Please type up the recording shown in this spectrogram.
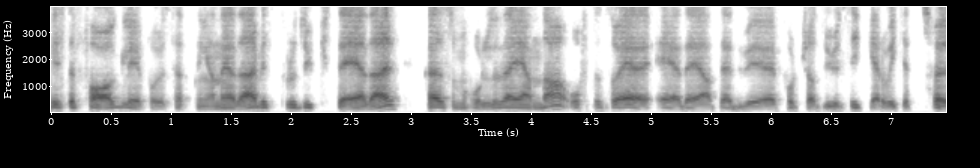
hvis de faglige forutsetningene er der, hvis produktet er der, hva er det som holder deg igjen da? Ofte så er, er det at du er fortsatt usikker og ikke tør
